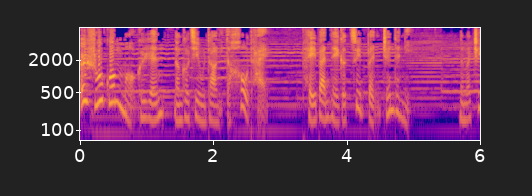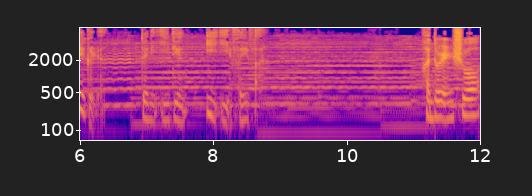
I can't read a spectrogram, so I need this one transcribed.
而如果某个人能够进入到你的后台，陪伴那个最本真的你，那么这个人对你一定意义非凡。很多人说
